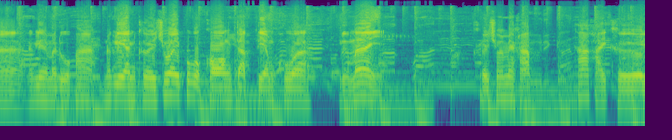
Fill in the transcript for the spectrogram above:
อ่า นักเรียนมาดูภาพ นักเรียนเคยช่วยผู้ปกครองจัดเตรียมครัวหรือไม่ เคยช่วยไหมครับ ถ้าใครเคย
